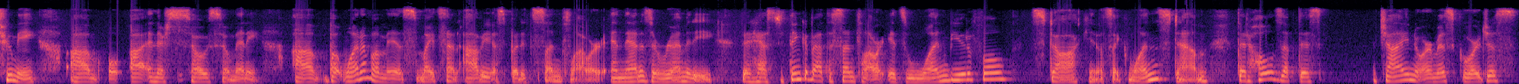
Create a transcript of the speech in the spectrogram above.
to me, um, uh, and there's so so many. Um, but one of them is might sound obvious, but it's sunflower, and that is a remedy that has to think about the sunflower. It's one beautiful stalk, you know, it's like one stem that holds up this ginormous, gorgeous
